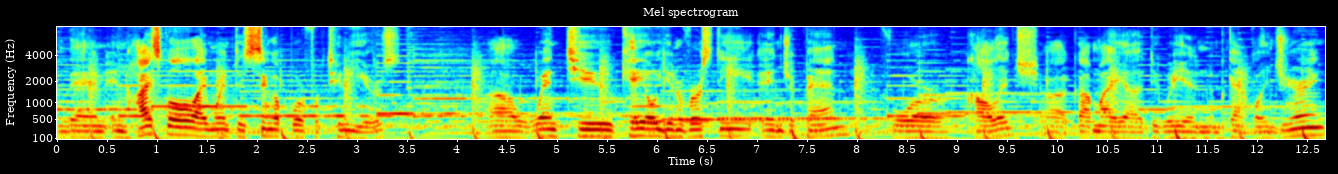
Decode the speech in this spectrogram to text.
and then in high school, I went to Singapore for two years. Uh, went to Keio University in Japan for college. Uh, got my uh, degree in mechanical engineering.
